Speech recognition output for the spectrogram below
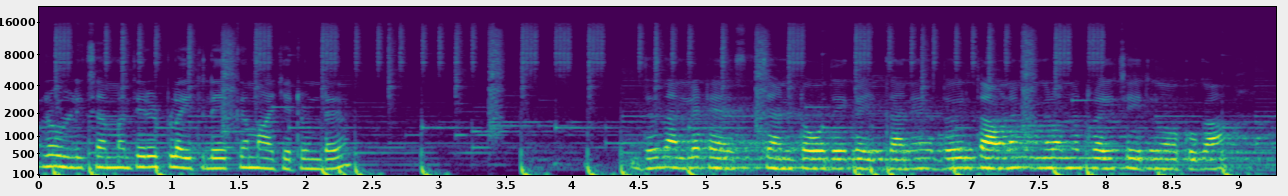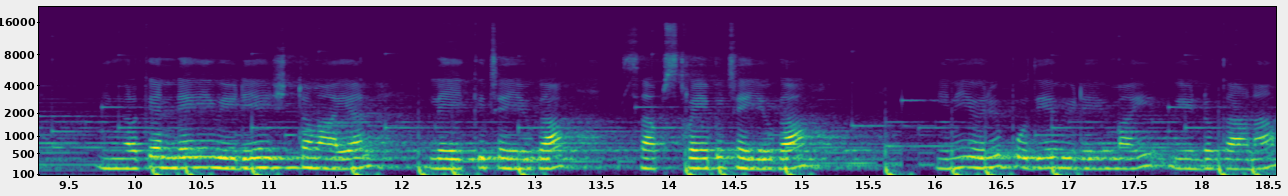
ഒരു ഉള്ളിച്ചമ്മന്തി ഒരു പ്ലേറ്റിലേക്ക് മാറ്റിയിട്ടുണ്ട്. ഇത് നല്ല ടേസ്റ്റാണ് കേട്ടോ ഇത് കഴിക്കാൻ. ഇതൊരു തവണ നിങ്ങളൊന്ന് ട്രൈ ചെയ്ത് നോക്കുക. നിങ്ങൾക്ക് എന്റെ ഈ വീഡിയോ ഇഷ്ടമായാൽ ലൈക്ക് ചെയ്യുക സബ്സ്ക്രൈബ് ചെയ്യുക. ഇനി ഒരു പുതിയ വീഡിയോയുമായി വീണ്ടും കാണാം.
